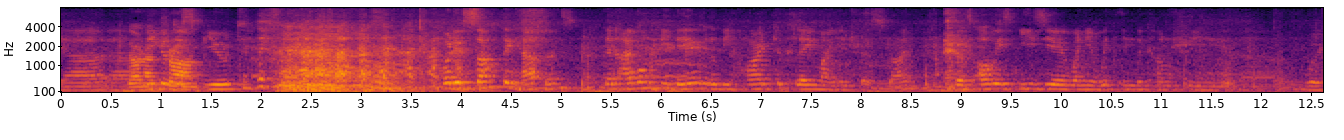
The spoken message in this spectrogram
yeah, uh, legal Trump. dispute? but if something happens? Then I won't be there. It'll be hard to claim my interest, right? So it's always easier when you're within the country uh, where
